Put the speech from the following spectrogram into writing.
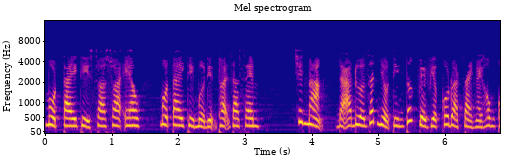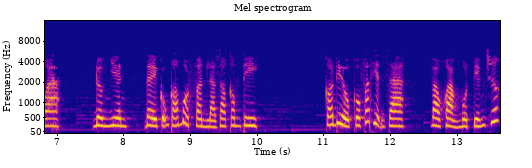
Một tay thì xoa xoa eo, một tay thì mở điện thoại ra xem. Trên mạng đã đưa rất nhiều tin tức về việc cô đoạt giải ngày hôm qua. Đương nhiên, đây cũng có một phần là do công ty. Có điều cô phát hiện ra, vào khoảng một tiếng trước,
